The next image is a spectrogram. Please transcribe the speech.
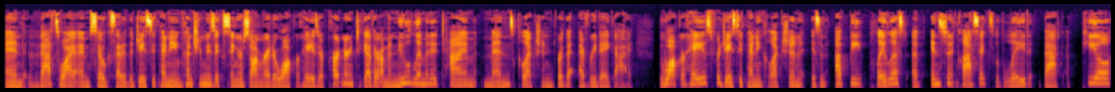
And that's why I'm so excited that JCPenney and country music singer-songwriter Walker Hayes are partnering together on a new limited time men's collection for the everyday guy. The Walker Hayes for JCPenney collection is an upbeat playlist of instant classics with laid back appeal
